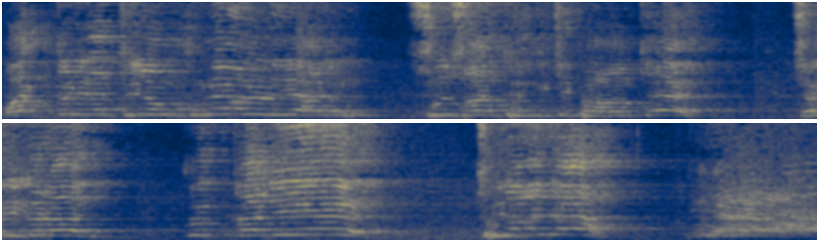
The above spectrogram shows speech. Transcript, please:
박근혜 대통령 구명을 위한 순수한 특기 집회와 함께 저희들은 끝까지 투쟁하자!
